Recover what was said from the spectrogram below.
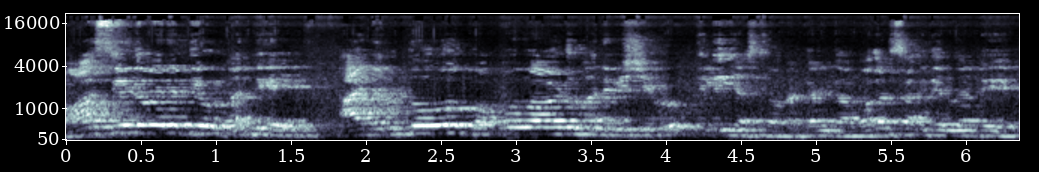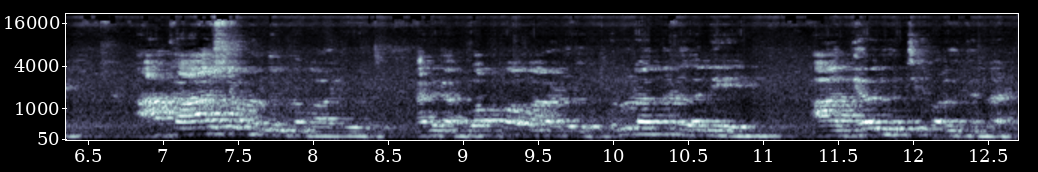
ఆశీడమైన దేవుడు. అంటే ఆయన ఎంతో గొప్పవాడు అనే విషయం తెలియజేస్తా ఉన్నాడు కనుక మొదటి సంగతి ఏంటంటే ఆకాశం అందున్నవాడు అనగా గొప్పవాడు ఉన్నతుడు అని ఆ దేవుని నుంచి పలుకుతున్నాడు.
